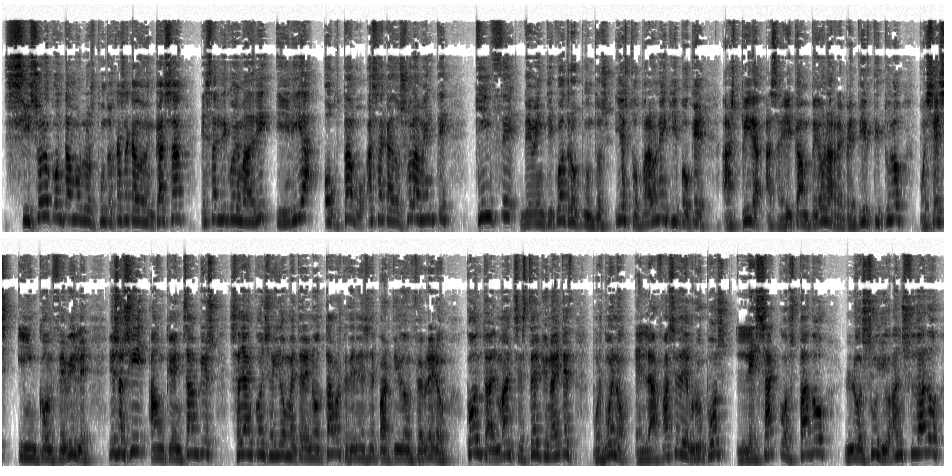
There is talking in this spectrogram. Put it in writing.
si solo contamos los puntos que ha sacado en casa, este Atlético de Madrid iría octavo. Ha sacado solamente 15 de 24 puntos. Y esto para un equipo que aspira a salir campeón, a repetir título, pues es inconcebible. Y eso sí, aunque en Champions se hayan conseguido meter en octavos, que tienen ese partido en febrero contra el Manchester United, pues bueno, en la fase de grupos les ha costado lo suyo. Han sudado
